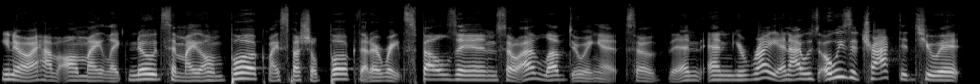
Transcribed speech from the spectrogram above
you know, I have all my like notes in my own book, my special book that I write spells in. So I love doing it. So and and you're right. And I was always attracted to it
